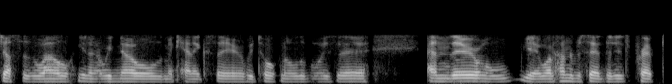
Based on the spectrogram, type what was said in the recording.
just as well. You know, we know all the mechanics there. We're talking to all the boys there, and they're all yeah, 100% that it's prepped.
